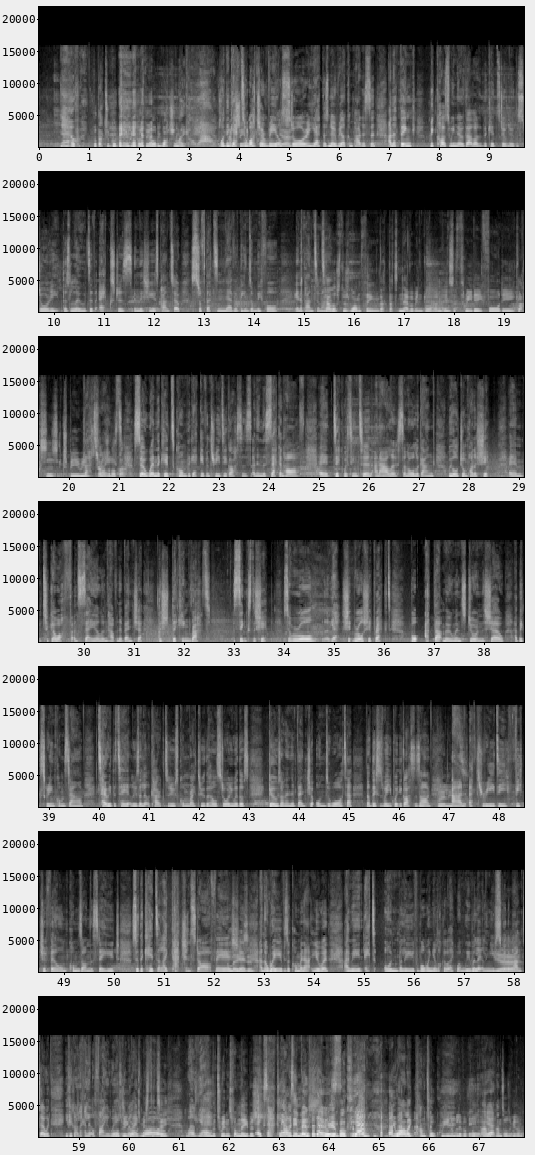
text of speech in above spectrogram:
no. But that's a good thing because they'll all be watching like, oh, wow. Well, they get to watch a real Yeah. story, yet there's no real comparison. And I think because we know that a lot of the kids don't know the story, there's loads of extras in this year's panto, stuff that's never been done before in a pantomime. Tell us, there's one thing that, that's never been done, and it's a 3D, 4D glasses experience. That's Tell right. us about that. So when the kids come, they get given 3D glasses, and in the second half, uh, Dick Whittington and Alice and all the gang, we all jump on a ship um, to go off and sail and have an adventure. The, the king rat sinks the ship. So we're all, yeah, we're all shipwrecked. But at that moment during the show, a big screen comes down. Terry the Turtle, who's a little character who's come right through the whole story with us, goes on an adventure underwater. Now this is where you put your glasses on, Brilliant. and a 3D feature film comes on the stage. So the kids are like catching starfish and, and the waves are coming at you. And I mean, it's unbelievable when you look at like when we were little and used to the Yeah. panto and if you got like a little firework, All we you were like, was Mr. Whoa. T. Well, yeah. The twins from Neighbours. Exactly, I was in both of those. You're in both of Yeah. them. You are like panto queen of Liverpool. How Yeah. many pantos have you done?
